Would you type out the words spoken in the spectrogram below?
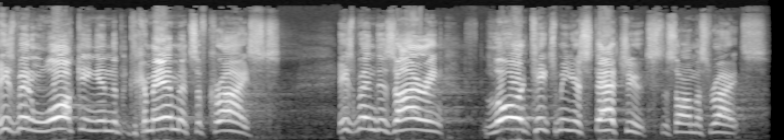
He's been walking in the commandments of Christ. He's been desiring, Lord, teach me your statutes, the psalmist writes.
